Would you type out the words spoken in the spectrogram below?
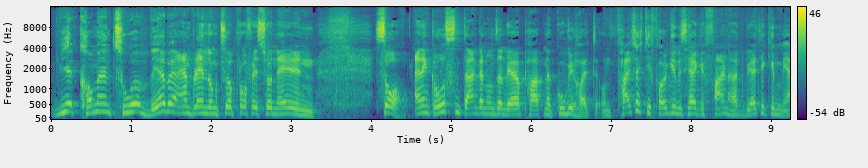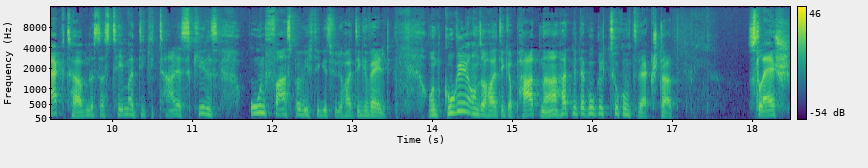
Wir kommen zur Werbeeinblendung, zur professionellen. So, einen großen Dank an unseren Werbepartner Google heute. Und falls euch die Folge bisher gefallen hat, werdet ihr gemerkt haben, dass das Thema digitale Skills unfassbar wichtig ist für die heutige Welt. Und Google, unser heutiger Partner, hat mit der Google Zukunftswerkstatt slash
